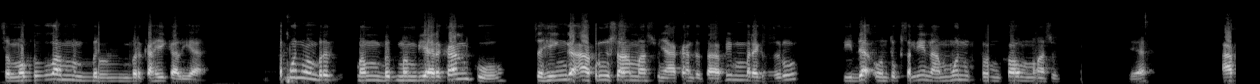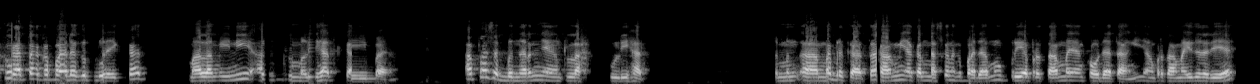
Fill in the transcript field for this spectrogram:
Semoga Allah memberkahi kalian. Pun member, membiarkanku sehingga aku berusaha masuknya akan tetapi mereka seru tidak untuk saat ini namun engkau masuk ya aku kata kepada kedua malaikat malam ini aku melihat keaiban apa sebenarnya yang telah kulihat Teman, uh, berkata, kami akan menjelaskan kepadamu pria pertama yang kau datangi. Yang pertama itu tadi ya.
